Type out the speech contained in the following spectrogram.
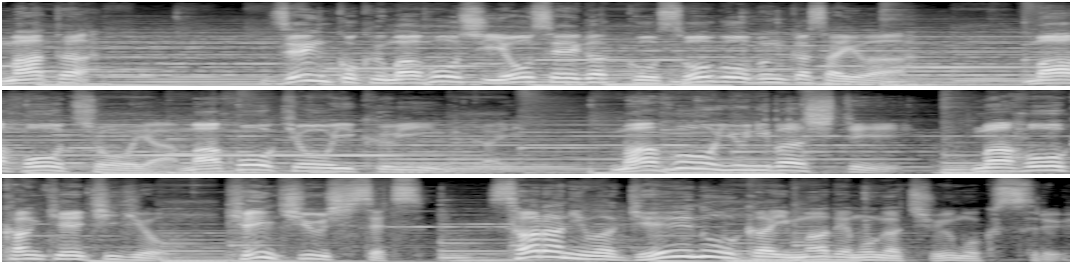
また全国魔法師養成学校総合文化祭は魔法庁や魔法教育委員会魔法ユニバーシティ魔法関係企業研究施設。さらには芸能界までもが注目する。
